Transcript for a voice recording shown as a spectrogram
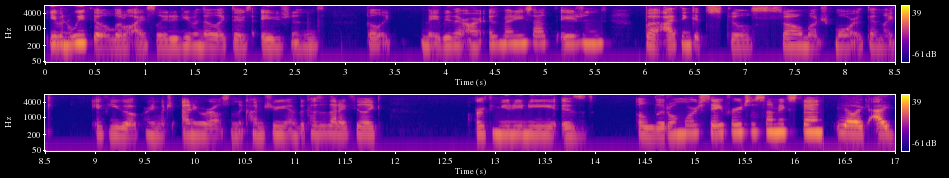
even we feel a little isolated, even though like there's Asians, but like maybe there aren't as many South Asians. But I think it's still so much more than like if you go pretty much anywhere else in the country. And because of that, I feel like our community is a little more safer to some extent. Yeah, like I,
